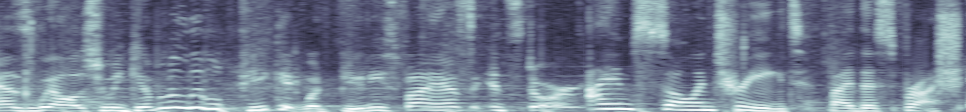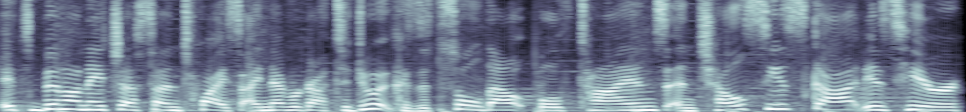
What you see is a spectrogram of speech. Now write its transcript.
as well. Should we give them a little peek at what Beauty Spy has in store? I am so intrigued by this brush. It's been on HSN twice. I never got to do it because it sold out both times. And Chelsea Scott is here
